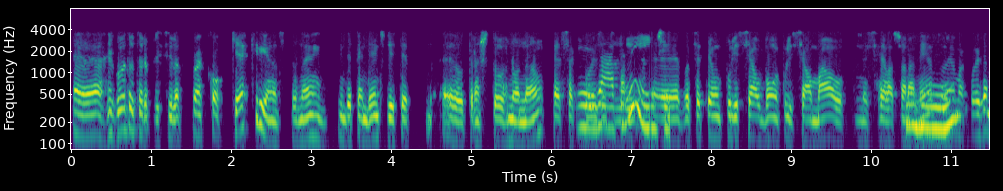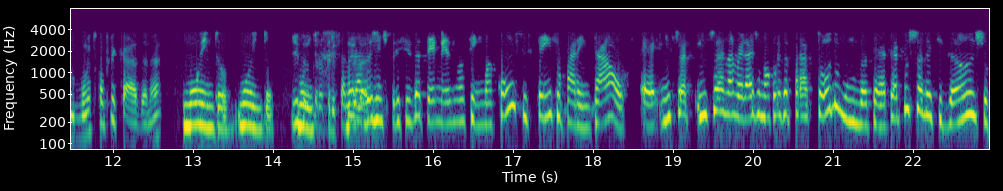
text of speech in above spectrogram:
É, a rigor, doutora Priscila, para qualquer criança, né, independente de ter é, o transtorno ou não, essa coisa Exatamente. de é, você ter um policial bom e um policial mau nesse relacionamento uhum. é uma coisa muito complicada, né? Muito, muito. E, muito. Na verdade, a gente precisa ter mesmo assim uma consistência parental. É, isso, é, isso é, na verdade, uma coisa para todo mundo até. Até puxando esse gancho,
